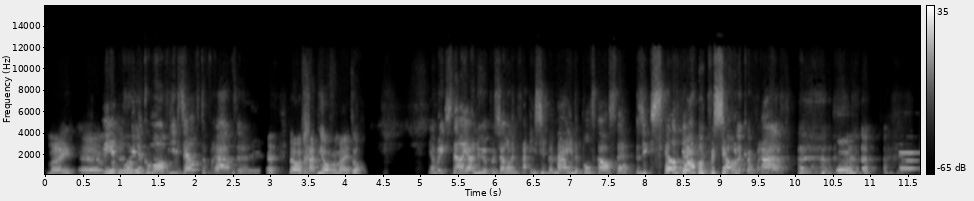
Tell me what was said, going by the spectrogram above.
mij. Um, vind je het de... moeilijk om over jezelf te praten? nou, het gaat niet over mij, toch? Ja, maar ik stel jou nu een persoonlijke vraag. Je zit bij mij in de podcast, hè? Dus ik stel jou een persoonlijke vraag. Uh,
